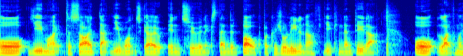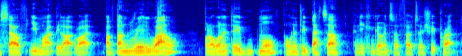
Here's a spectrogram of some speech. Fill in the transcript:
or you might decide that you want to go into an extended bulk because you're lean enough, you can then do that. Or, like myself, you might be like, right, I've done really well, but I want to do more, I want to do better, and you can go into a photo shoot prep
